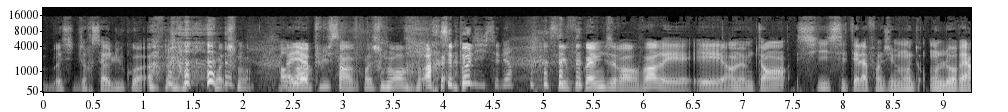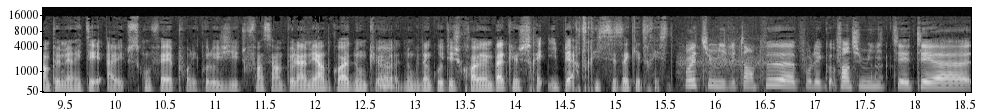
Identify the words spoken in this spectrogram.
bah, c'est dire salut, quoi. franchement. Au Allez, à plus, hein, franchement, au revoir. C'est poli, c'est bien. Il faut quand même dire au revoir et, et en même temps, si c'était la fin du monde, on l'aurait un peu mérité avec tout ce qu'on fait pour l'écologie et tout. Enfin, c'est un peu la merde, quoi. Donc, euh, Mm. donc d'un côté, je crois même pas que je serais hyper triste. C'est ça qui est triste. Ouais, tu milites un peu euh, pour les. Enfin, tu milites. t'es- t'es, euh,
